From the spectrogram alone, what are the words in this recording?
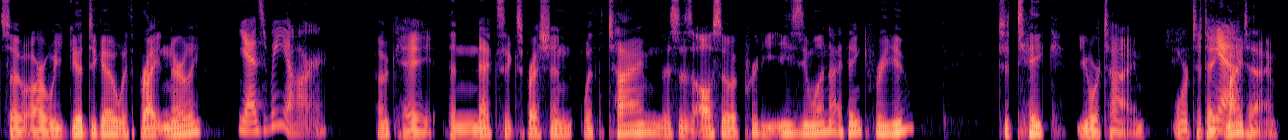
So are we good to go with bright and early? Yes, we are. Okay, the next expression with time. This is also a pretty easy one, I think, for you to take your time or to take Yeah. my time.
